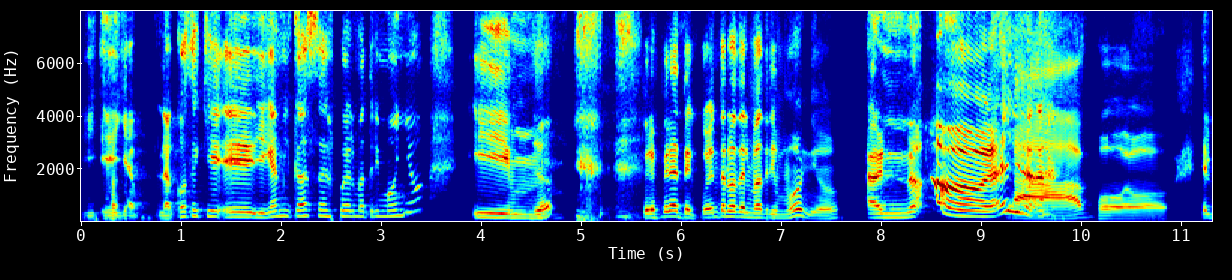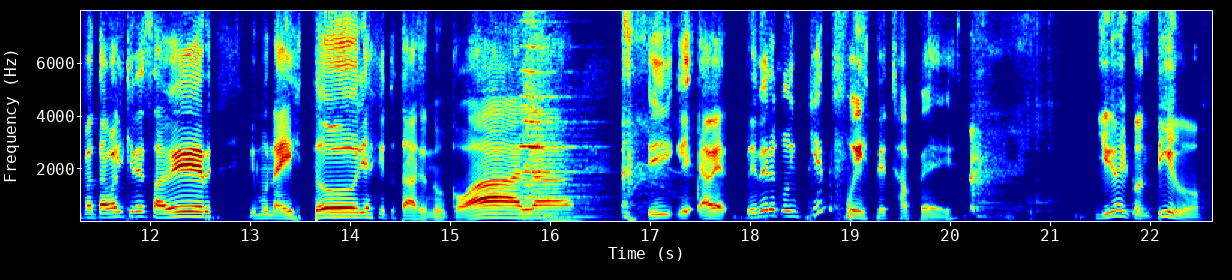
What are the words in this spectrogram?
Y ella, la cosa es que eh, llegué a mi casa después del matrimonio y... mm, ¿Ya? Pero espérate, cuéntanos del matrimonio. ¡Ah, no! El Patagual quiere saber. Dime unas historias que tú estabas haciendo un koala. Y, y, a ver, primero, ¿con quién fuiste, Chapey? Yo iba a ir contigo,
